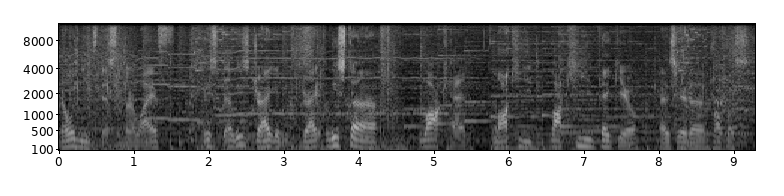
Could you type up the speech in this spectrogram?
No one needs this in their life. At least, at least Dragon, drag, at least uh, Lockhead, Lockheed. Lockheed. Thank you, is here to help us.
